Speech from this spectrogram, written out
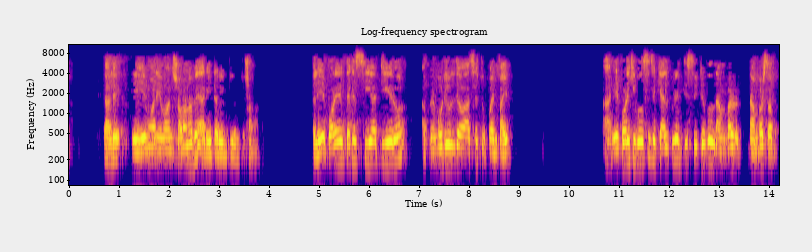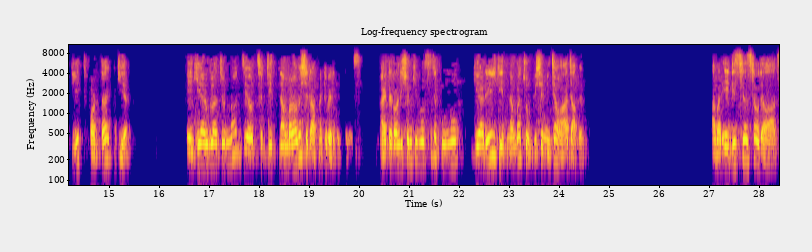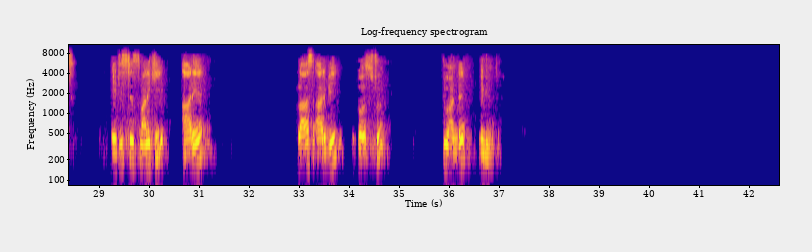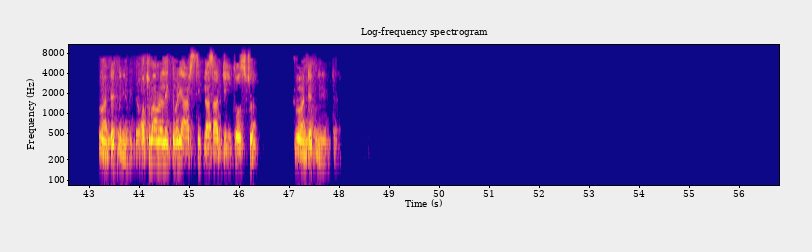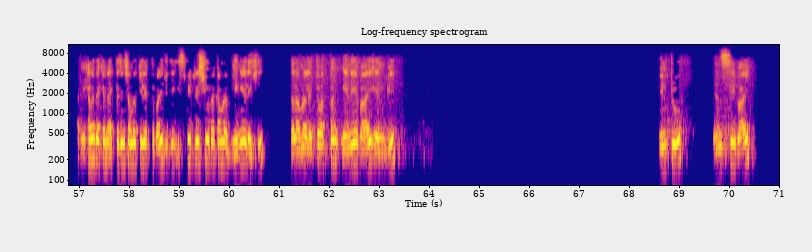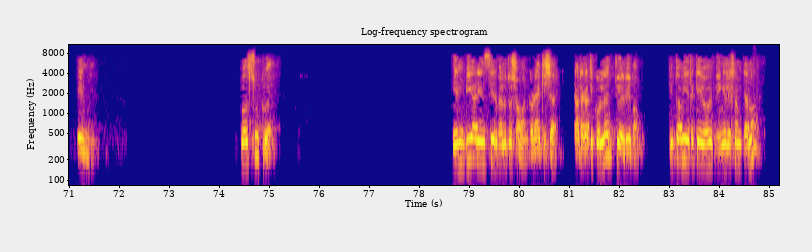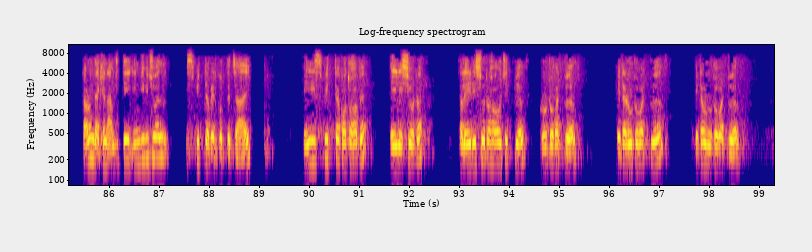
তাহলে এই এম ওয়ান এম ওয়ান সমান হবে আর এটার এম টু এম টু সমান হবে। তাহলে এরপরে দেখেন সি আর ডি এরও আপনার মডিউল দেওয়া আছে টু পয়েন্ট ফাইভ এরপরে কি বলছে যে calculate the suitable number numbers of teeth for the gear এই গিয়ারগুলোর জন্য যে হচ্ছে টিথ নাম্বার হবে সেটা আপনাকে বের করতে বলছে। আর একটা কন্ডিশন কি বলছে যে কোনো গিয়ারেরই টিথ নাম্বার চব্বিশের নিচে হওয়া যাবে না। আবার এই ডিস্টেন্সটাও দেওয়া আছে। এই ডিস্টেন্স মানে কি? R A plus R B equals to two hundred millimetre two hundred millimetre অথবা আমরা লিখতে পারি R C plus R D equals to two hundred millimetre এখানে দেখেন একটা জিনিস আমরা কি লিখতে পারি? যদি স্পিড রেশিওটাকে আমরা ভেঙে লিখি, তাহলে আমরা লিখতে পারতাম N A by N B into N C by N D equals to twelve NB R NC এর ভ্যালু তো সমান, কারণ একই সার কাটাকাটি করলে টুয়েলভই পাবো। কিন্তু আমি এটাকে এইভাবে ভেঙে লিখলাম কেন? কারণ দেখেন, আমি যদি ইন্ডিভিজুয়াল স্পিডটা বের করতে চাই, এই স্পিডটা কত হবে? এই রেশিওটা তাহলে এই রেশিওটা হওয়া উচিত টুয়েলভ রুট ওভার টুয়েলভ এটা রুট ওভার টুয়েলভ এটাও রুট ওভার টুয়েলভ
